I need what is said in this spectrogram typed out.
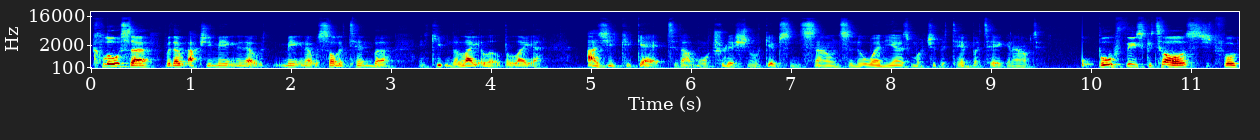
closer without actually making it out making it with solid timber and keeping the light a little bit lighter as you could get to that more traditional Gibson sound, so nowhere near as much of the timber taken out. Both these guitars, just before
